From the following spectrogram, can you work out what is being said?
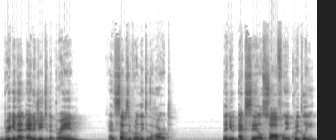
bringing that energy to the brain and subsequently to the heart. Then you exhale softly and quickly.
